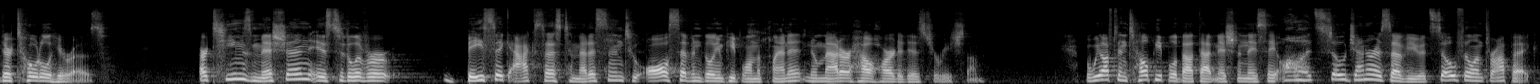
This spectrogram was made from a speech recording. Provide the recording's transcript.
They're total heroes. Our team's mission is to deliver basic access to medicine to all 7 billion people on the planet, no matter how hard it is to reach them. But we often tell people about that mission and they say, Oh, it's so generous of you, it's so philanthropic.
